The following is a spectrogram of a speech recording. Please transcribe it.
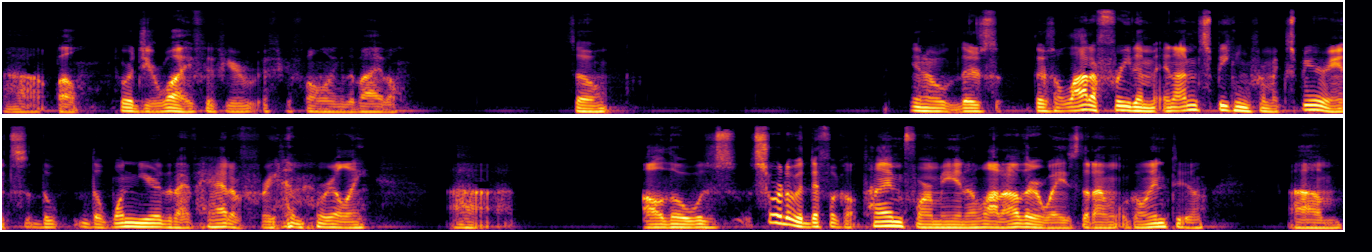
uh, well towards your wife if you're if you're following the Bible. So you know, there's there's a lot of freedom, and I'm speaking from experience. The the one year that I've had of freedom, really, uh, although it was sort of a difficult time for me in a lot of other ways that I won't go into, um,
